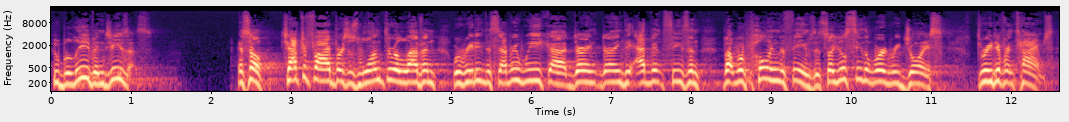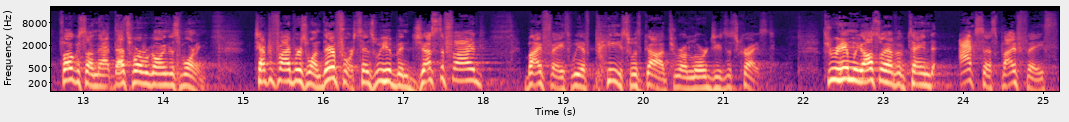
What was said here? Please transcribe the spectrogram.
who believe in Jesus. And so, chapter 5, verses 1 through 11, we're reading this every week uh, during, during the Advent season, but we're pulling the themes. And so, you'll see the word rejoice three different times. Focus on that. That's where we're going this morning. Chapter 5, verse 1. Therefore, since we have been justified by faith, we have peace with God through our Lord Jesus Christ. Through him, we also have obtained access by faith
